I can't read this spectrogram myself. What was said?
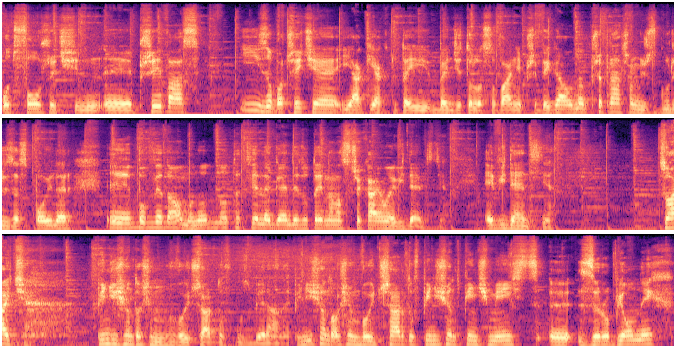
otworzyć y, przy Was i zobaczycie jak, jak tutaj będzie to losowanie przebiegało. No przepraszam już z góry za spoiler, yy, bo wiadomo, no, no te dwie legendy tutaj na nas czekają ewidentnie. Ewidentnie. Słuchajcie, 58 Void Shardów uzbierane, 58 Void Shardów, 55 miejsc y, zrobionych,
